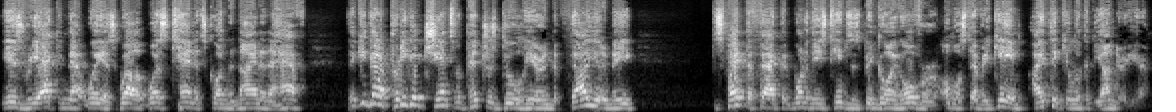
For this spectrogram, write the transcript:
is reacting that way as well. It was 10, it's gone to nine and a half. I think you got a pretty good chance of a pitcher's duel here. And the value to me despite the fact that one of these teams has been going over almost every game, I think you look at the under here.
